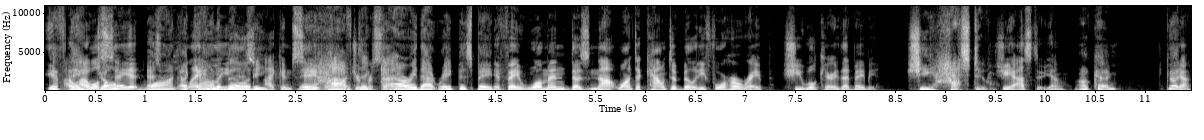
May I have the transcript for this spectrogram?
If they I don't it want accountability, I can say they it have to 100%. carry that rapist baby. If a woman does not want accountability for her rape, she will carry that baby. she has to. She has to, yeah. Okay, good. Yeah.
